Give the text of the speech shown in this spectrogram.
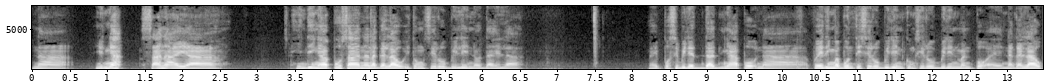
na yun nga, sana ay uh, hindi nga po sana nagalaw itong si Rubilin no? Dahil uh, may posibilidad nga po na pwedeng mabuntis si Rubilin kung si Rubilin man po ay nagalaw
